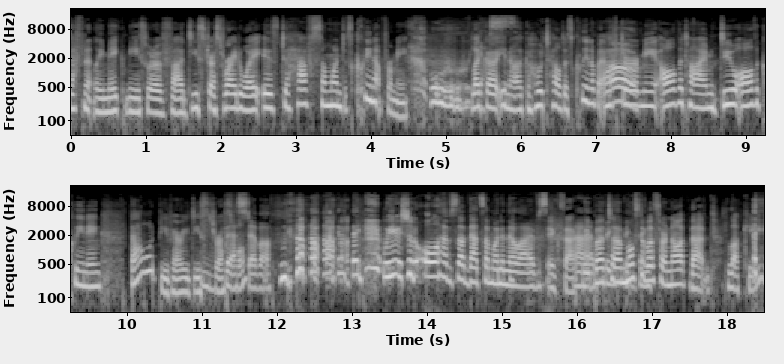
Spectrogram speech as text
definitely make me sort of uh, de-stress right away is to have someone just clean up for me. like a, you know, like a hotel, just clean up after Oh. me all the time, do all the cleaning. That would be very de-stressful. Best ever. I think we should all have some, that someone in their lives. Exactly. Uh, but big, uh, big most of us are not that lucky.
